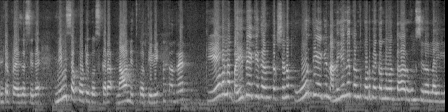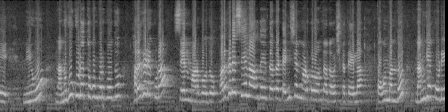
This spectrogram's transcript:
ಎಂಟರ್ಪ್ರೈಸಸ್ ಇದೆ. ನಿಮ್ಮ ಸಪೋರ್ಟಿಗೋಸ್ಕರ ನಾವು ನಿಂತ್ಕೋತೀವಿ. ಅಂತಂದ್ರೆ ಕೇವಲ ಬೈಬೇಕಿದೆ ಅಂದ ತಕ್ಷಣ ಪೂರ್ತಿಯಾಗಿ ನನಗೇನೆ ತಂದು ಕೊಡ್ಬೇಕನ್ನುವಂತಹ ರೂಲ್ಸ್ ಇರಲ್ಲ ಇಲ್ಲಿ. ನೀವು ನನಗೂ ಕೂಡ ತಗೊಂಡ್ಬರ್ಬೋದು, ಹೊರಗಡೆ ಕೂಡ ಸೇಲ್ ಮಾಡ್ಬೋದು. ಹೊರಗಡೆ ಸೇಲ್ ಆಗದೆ ಇದ್ದಾಗ ಟೆನ್ಷನ್ ಮಾಡ್ಕೊಳ್ಳುವಂಥದ್ದು ಅವಶ್ಯಕತೆ ಇಲ್ಲ. ತಗೊಂಡ್ಬಂದು ನಮಗೆ ಕೊಡಿ,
